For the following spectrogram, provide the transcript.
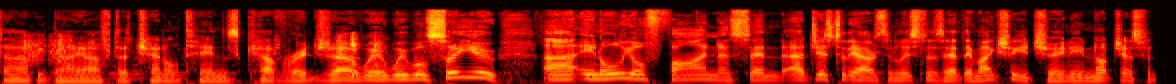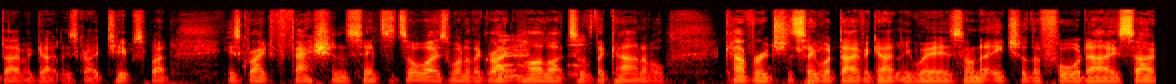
Derby Day after Channel 10's coverage, uh, where we will see you uh, in all your fineness. And uh, just to the RSN listeners out there, make sure you tune in, not just for David Gately's great tips, but his great fashion sense. It's always one of the great highlights of the carnival coverage to see what David Gately wears on each of the four days. So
